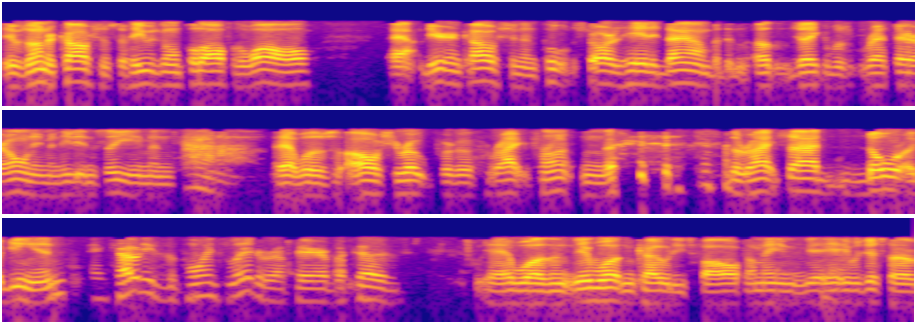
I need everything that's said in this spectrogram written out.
it was under caution, so he was going to pull off of the wall out during caution and pulled started headed down, but the other uh, Jacob was right there on him and he didn't see him, and ah. That was all she wrote for the right front and the, the right side door again. And Cody's the points leader up there because yeah, it wasn't. It wasn't Cody's fault. I mean, it, it was just a,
